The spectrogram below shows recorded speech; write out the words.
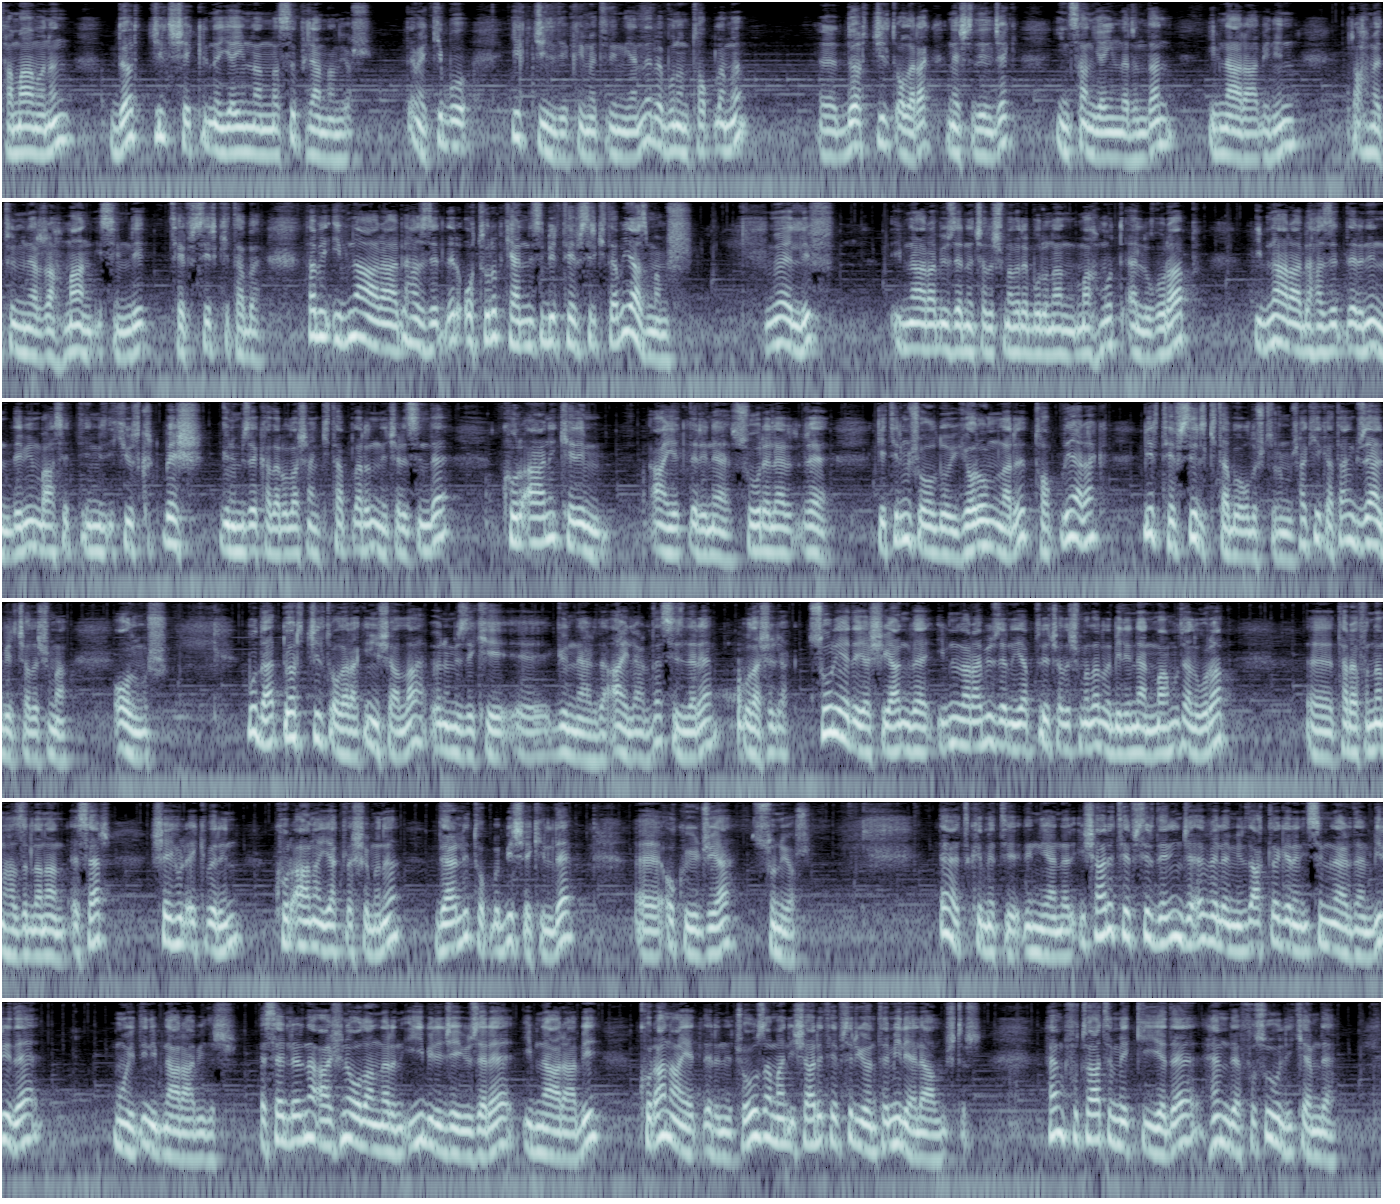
tamamının dört cilt şeklinde yayınlanması planlanıyor. Demek ki bu ilk cildi kıymeti dinleyenler ve bunun toplamı e, dört cilt olarak neşredilecek insan yayınlarından İbn Arabi'nin Rahmetül Miner Rahman isimli tefsir kitabı. Tabi İbn Arabi Hazretleri oturup kendisi bir tefsir kitabı yazmamış. Müellif İbn Arabi üzerine çalışmaları bulunan Mahmud el-Gurab İbn Arabi Hazretlerinin demin bahsettiğimiz 245 günümüze kadar ulaşan kitaplarının içerisinde Kur'an-ı Kerim ayetlerine, surelere getirmiş olduğu yorumları toplayarak bir tefsir kitabı oluşturmuş. Hakikaten güzel bir çalışma olmuş. Bu da dört cilt olarak inşallah önümüzdeki e, günlerde, aylarda sizlere ulaşacak. Suriye'de yaşayan ve İbnül Arabi üzerine yaptığı çalışmalarla bilinen Mahmud el-Gurab e, tarafından hazırlanan eser Şeyhül Ekber'in Kur'an'a yaklaşımını derli toplu bir şekilde e, okuyucuya sunuyor. Evet kıymeti dinleyenler, işaret tefsir denince evvel emirde akla gelen isimlerden biri de Muhyiddin İbn Arabi'dir. Eserlerine aşina olanların iyi bileceği üzere İbn Arabi, Kur'an ayetlerini çoğu zaman işaret tefsir yöntemiyle ele almıştır. Hem Futuhat-ı Mekkiye'de hem de Fusuhul Hikem'de,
